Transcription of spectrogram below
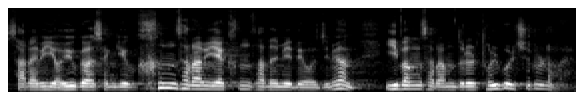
사람이 여유가 생기고 큰 사람 위에 큰 사람이 되어지면 이방 사람들을 돌볼 줄을 알아요.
